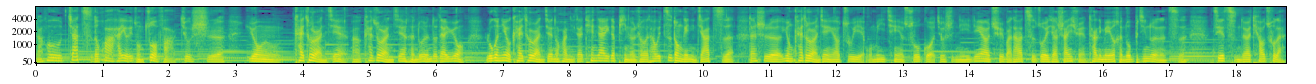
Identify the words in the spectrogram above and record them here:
然后加词的话，还有一种做法就是用开车软件啊，开车软件很多人都在用。如果你有开车软件的话，你在添加一个品的时候，它会自动给你加词。但是用开车软件也要注意，我们以前也说过，就是你一定要去把它词做一下筛选，它里面有很多不精准的词，这些词你都要挑出来。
